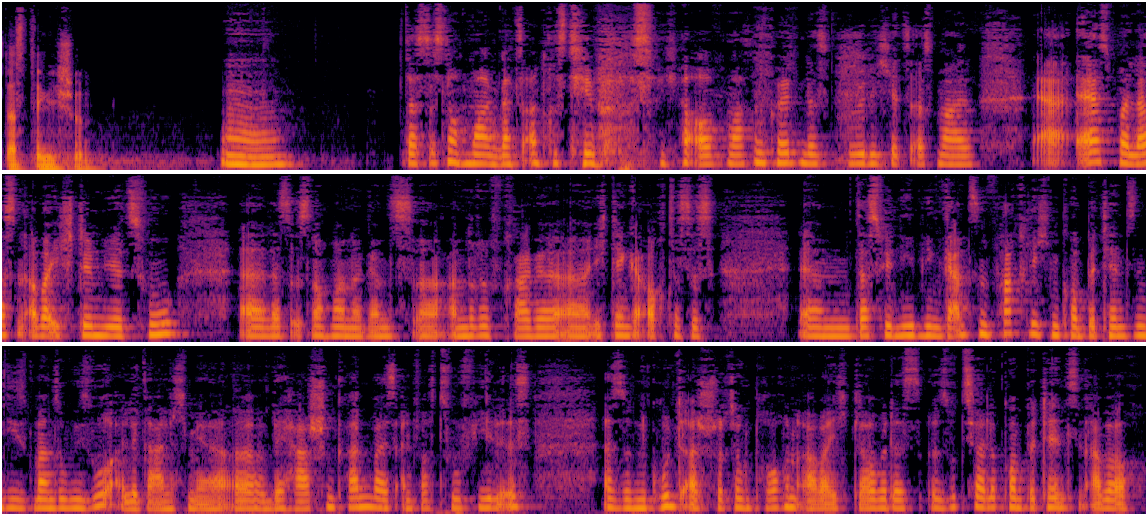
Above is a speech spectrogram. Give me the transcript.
Das denke ich schon. Mhm. Das ist nochmal ein ganz anderes Thema, was wir hier aufmachen könnten. Das würde ich jetzt erstmal äh, erstmal lassen, aber ich stimme dir zu. Äh, das ist nochmal eine ganz äh, andere Frage. Ich denke auch, dass es ähm, dass wir neben den ganzen fachlichen Kompetenzen, die man sowieso alle gar nicht mehr äh, beherrschen kann, weil es einfach zu viel ist, also eine Grundausstattung brauchen. Aber ich glaube, dass soziale Kompetenzen, aber auch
